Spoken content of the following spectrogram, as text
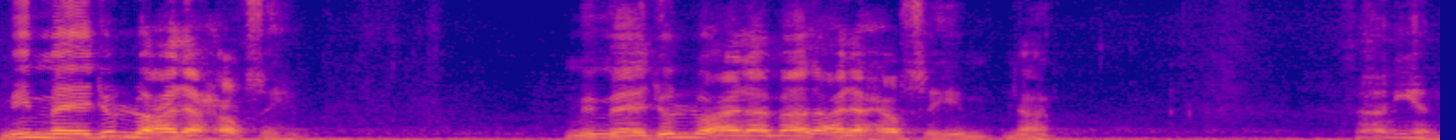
مما يدل على حرصهم. مما يدل على ماذا؟ على حرصهم. نعم. ثانيا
